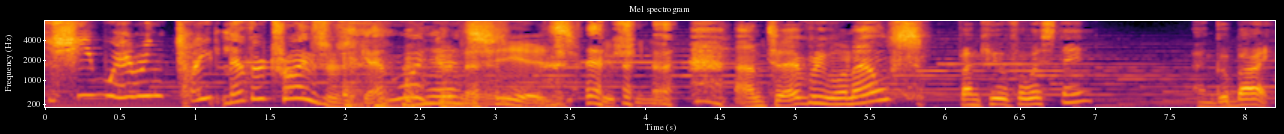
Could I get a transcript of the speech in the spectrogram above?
Is she wearing tight leather trousers again? My goodness, she is. and to everyone else, thank you for listening, and goodbye.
